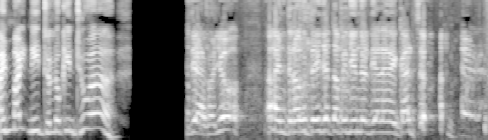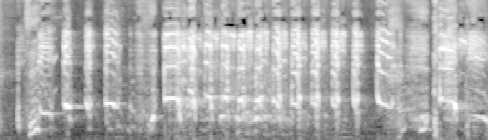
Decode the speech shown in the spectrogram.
I might need to look into her. ¿Qué hago yo? Ha entrado usted y ya está pidiendo el día de descanso. ¿Sí?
